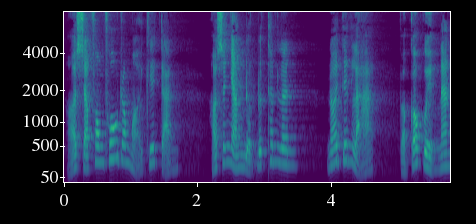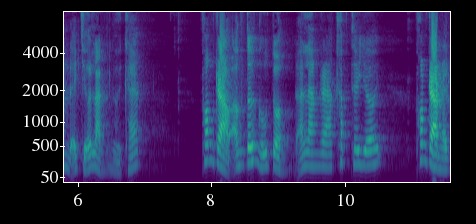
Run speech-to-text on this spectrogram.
họ sẽ phong phú trong mọi khía cạnh, họ sẽ nhận được Đức Thánh Linh, nói tiếng lạ và có quyền năng để chữa lành người khác. Phong trào ân tứ ngũ tuần đã lan ra khắp thế giới. Phong trào này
